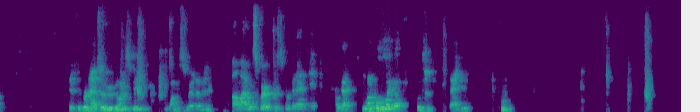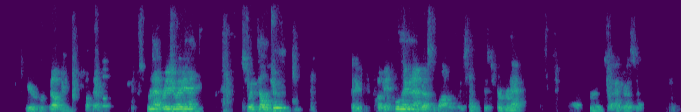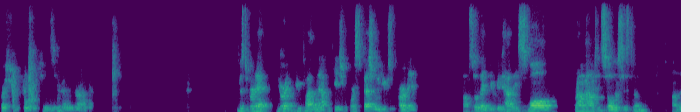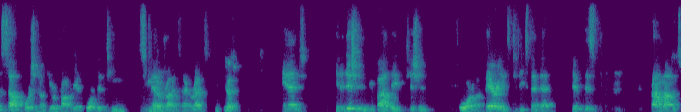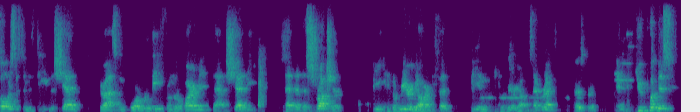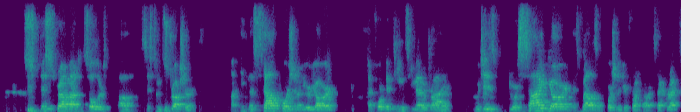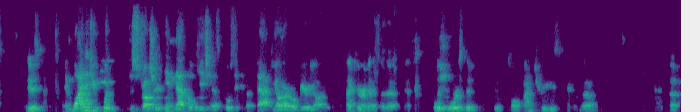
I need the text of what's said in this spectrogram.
If the Burnetts are going to speak, you want to swear them in? Um, I would swear Christopher Burnett in. Okay, you want to pull the mic up, please? Thank you. Here, no, up there. Burnett, raise your right hand. Swear to tell the truth? I. Okay, full name and address to Barbara, please. Christopher Burnett. uh, Current address of question four fifteen Sea Meadow Drive. Mr. Burnett, you're, you filed an application for a special use permit uh, so that you could have a small ground mounted solar system on the south portion of your property at four fifteen Sea Meadow Drive, is that correct? Yes, And in addition, you filed a petition for a variance to the extent that if this ground mounted solar system is deemed a shed, you're asking for relief from the requirement that a shed be, that, that the structure be in the rear yard, because be in, in the rear yard, is that correct? that's correct. And you put this, this ground mounted solar, uh, system structure uh, in the south portion of your yard at four fifteen Sea Meadow Drive, which is your side yard as well as a portion of your front yard, is that correct? Yes. And why did you put the structure in that location as opposed to in the backyard or rear yard? backyard has a, has fully forested with tall pine trees and, uh, uh,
